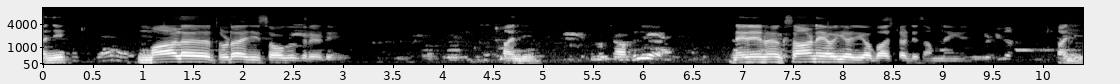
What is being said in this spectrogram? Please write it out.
ਹਾਂਜੀ ਮਾਲ ਥੋੜਾ ਜੀ 100 ਕੁ ਕਰੇਟ ਹੈ ਜੀ। ਹਾਂਜੀ। ਨੁਕਸਾਨ ਨਹੀਂ ਹੋਇਆ? ਨਹੀਂ ਨਹੀਂ ਨੁਕਸਾਨ ਇਹ ਹੋਈ ਆ ਜੀ ਆਹ ਬਸ ਤੁਹਾਡੇ ਸਾਹਮਣੇ ਹੀ ਹੈ ਜੀ। ਹਾਂਜੀ।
